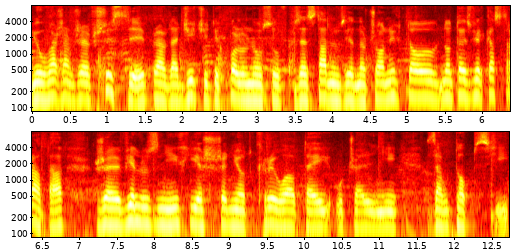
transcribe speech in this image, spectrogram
I uważam, że wszyscy, prawda, dzieci tych polonusów ze Stanów Zjednoczonych, to, no, to jest wielka strata, że wielu z nich jeszcze nie odkryło tej uczelni z autopsji.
